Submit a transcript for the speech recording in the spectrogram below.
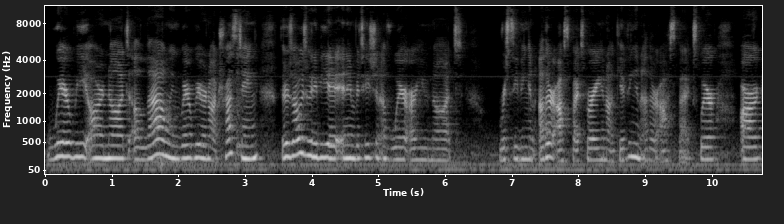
where we are not allowing, where we are not trusting, there's always going to be a, an invitation of where are you not receiving in other aspects? Where are you not giving in other aspects? Where are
